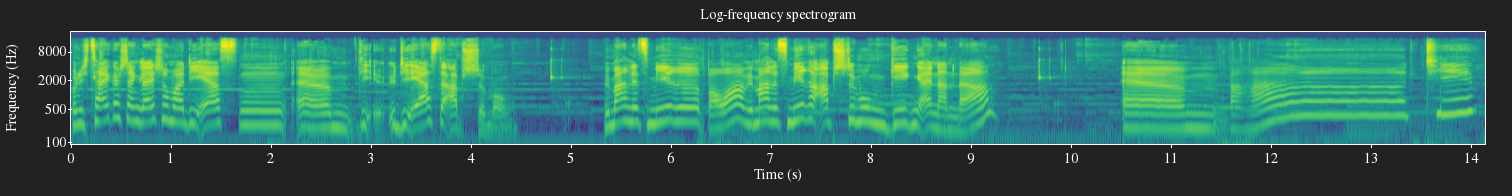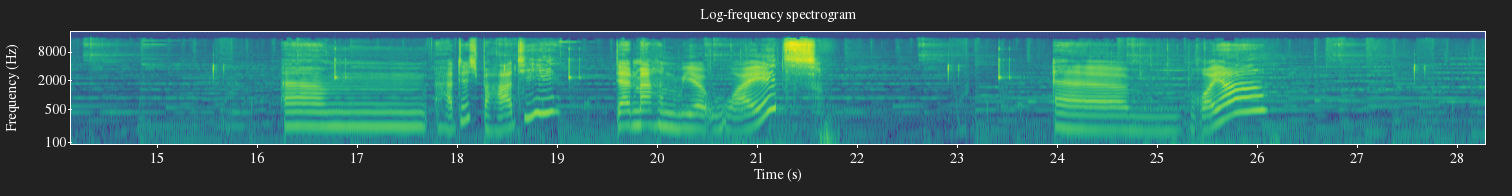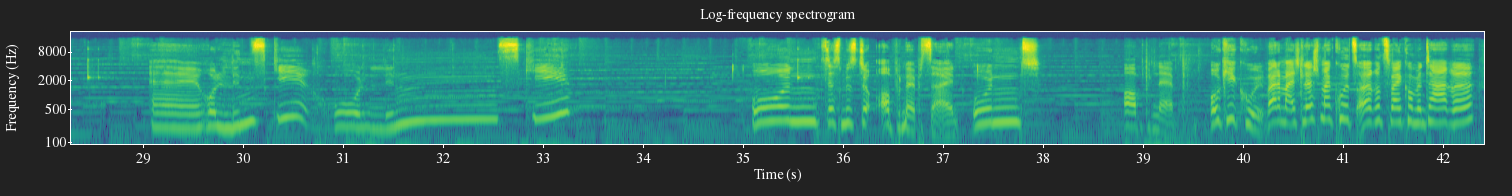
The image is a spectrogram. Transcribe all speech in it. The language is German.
Und ich zeige euch dann gleich nochmal die ersten, ähm, die, die erste Abstimmung. Wir machen jetzt mehrere, Bauer, wir machen jetzt mehrere Abstimmungen gegeneinander. Ähm, Bahati. Ähm, hatte ich Bahati? Dann machen wir White. Ähm, Breuer. Äh, Rolinski. Rolinski. Und das müsste Opnep sein. Und Opnep. Okay, cool. Warte mal, ich lösche mal kurz eure zwei Kommentare.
